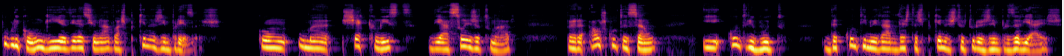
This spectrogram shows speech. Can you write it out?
publicou um guia direcionado às pequenas empresas, com uma checklist de ações a tomar para auscultação e contributo da continuidade destas pequenas estruturas empresariais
